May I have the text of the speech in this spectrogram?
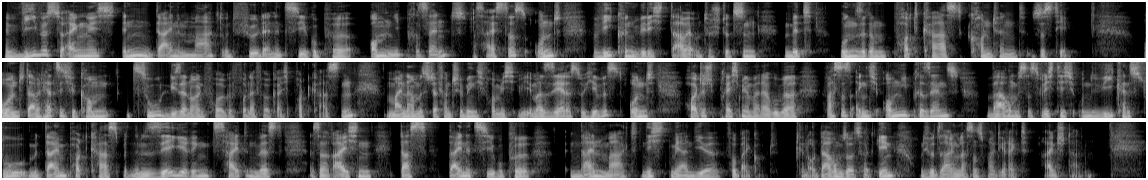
Wie wirst du eigentlich in deinem Markt und für deine Zielgruppe omnipräsent? Was heißt das? Und wie können wir dich dabei unterstützen mit unserem Podcast-Content-System? Und damit herzlich willkommen zu dieser neuen Folge von Erfolgreich Podcasten. Mein Name ist Stefan Schimming. Ich freue mich wie immer sehr, dass du hier bist. Und heute sprechen wir mal darüber, was ist eigentlich Omnipräsenz? Warum ist das wichtig? Und wie kannst du mit deinem Podcast mit einem sehr geringen Zeitinvest es erreichen, dass deine Zielgruppe in deinem Markt nicht mehr an dir vorbeikommt. Genau darum soll es heute gehen und ich würde sagen, lass uns mal direkt reinstarten.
